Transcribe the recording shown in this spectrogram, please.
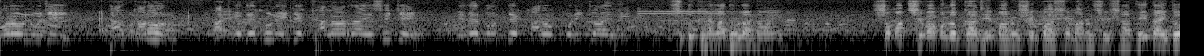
বড় নজির তার কারণ আজকে দেখুন এই যে খেলোয়াড়রা এসেছে এদের মধ্যে কারও পরিচয় শুধু খেলাধুলা নয় সমাজ সেবামূলক কাজে মানুষের পাশে মানুষের সাথে তাই তো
